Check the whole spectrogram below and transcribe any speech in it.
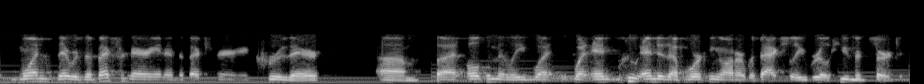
one there was a veterinarian and the veterinarian crew there, um, but ultimately what what en- who ended up working on her was actually real human surgeons.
